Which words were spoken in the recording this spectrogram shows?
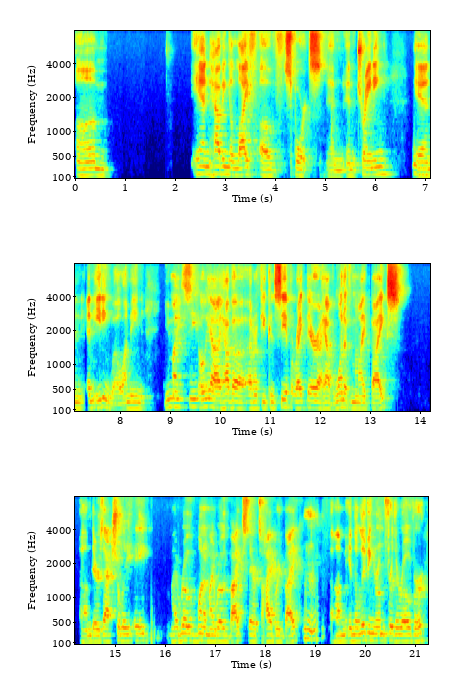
um, and having a life of sports and and training and and eating well. I mean, you might see. Oh yeah, I have a. I don't know if you can see it, but right there, I have one of my bikes. Um, there's actually a my road one of my road bikes there. It's a hybrid bike. Mhm. Um, in the living room further over,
